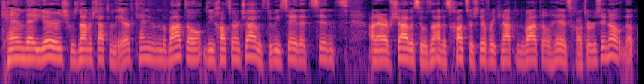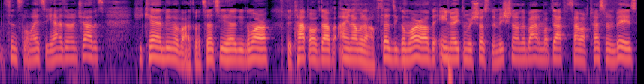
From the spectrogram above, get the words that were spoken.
can that Yerush who's not mishtat from the Erev can even mevatel the Chatzar on Shabbos? Do we say that since on Erev Shabbos it was not his Chatzar, so therefore he cannot be mevatel his Chatzar? Or do we say no, that since Lamaitza he has it on Shabbos, he can be mevatel. It says here, Gemara, the top of Daf Ein Amanaf. Says the Gemara, the Ein Aitim Rishos, the Mishnah on the bottom of Daf Samach Testament Beis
